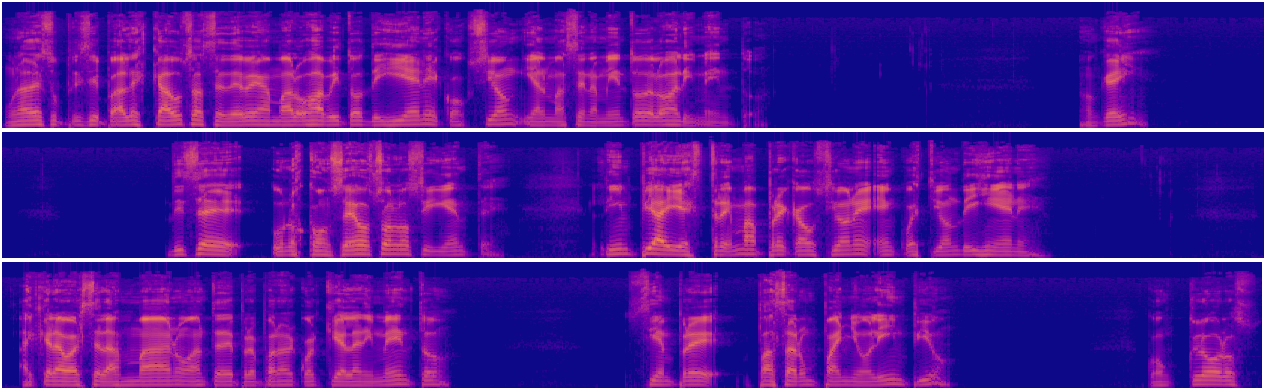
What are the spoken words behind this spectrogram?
Una de sus principales causas se debe a malos hábitos de higiene, cocción y almacenamiento de los alimentos. ¿Ok? Dice, unos consejos son los siguientes limpia y extremas precauciones en cuestión de higiene. Hay que lavarse las manos antes de preparar cualquier alimento. Siempre pasar un paño limpio con cloros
